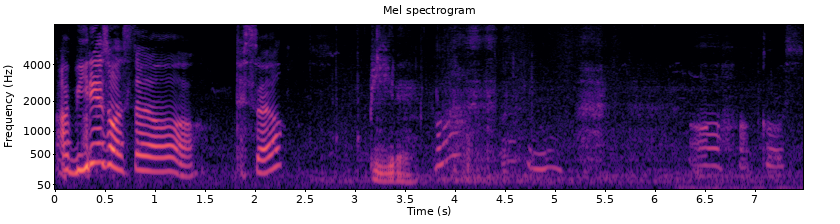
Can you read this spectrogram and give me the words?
아 미래에서 왔어요. 됐어요? 미래. 아 아까웠어.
